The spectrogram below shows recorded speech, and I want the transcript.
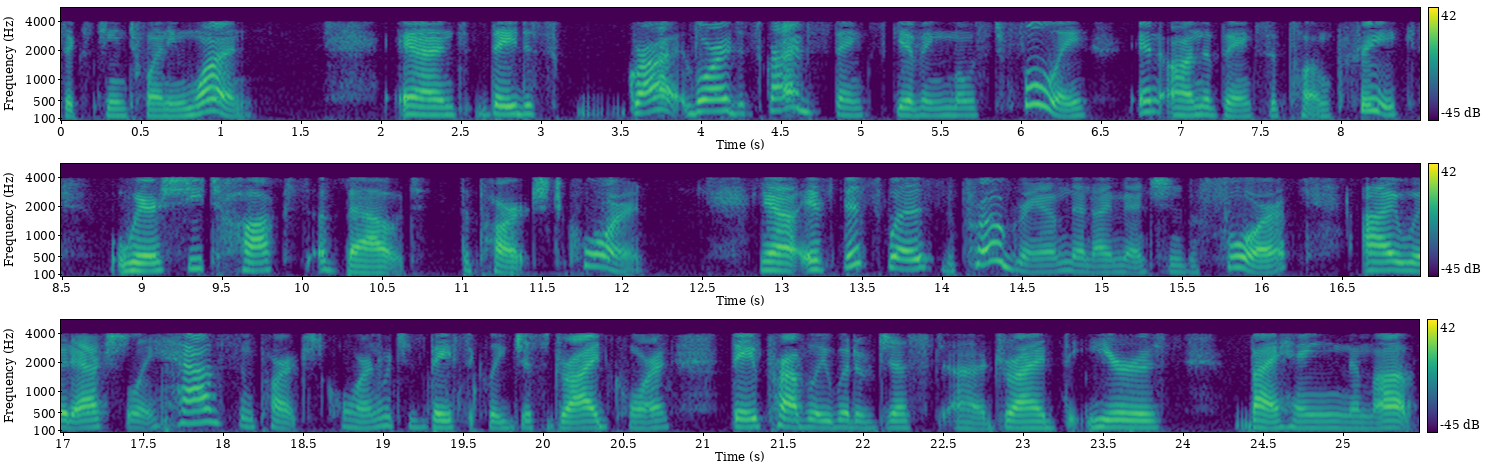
1621. And they describe Laura describes Thanksgiving most fully in On the Banks of Plum Creek, where she talks about the parched corn. Now, if this was the program that I mentioned before, I would actually have some parched corn, which is basically just dried corn. They probably would have just uh, dried the ears by hanging them up.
